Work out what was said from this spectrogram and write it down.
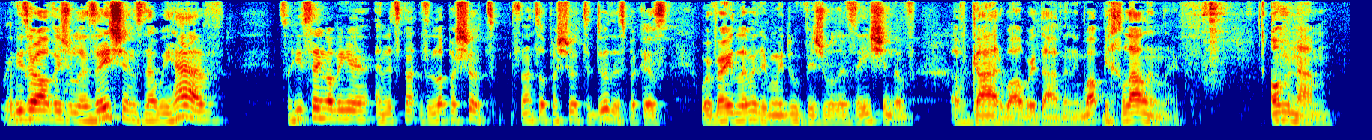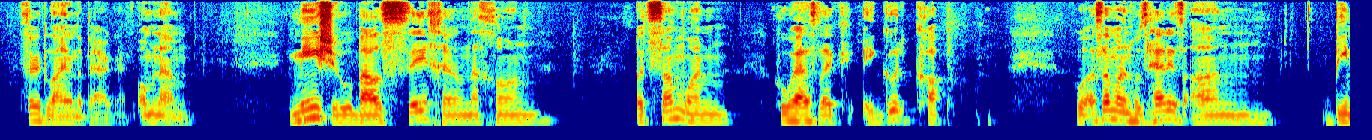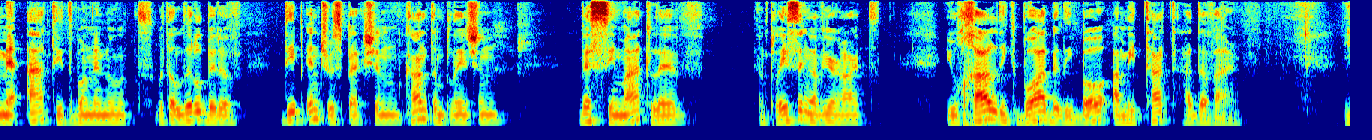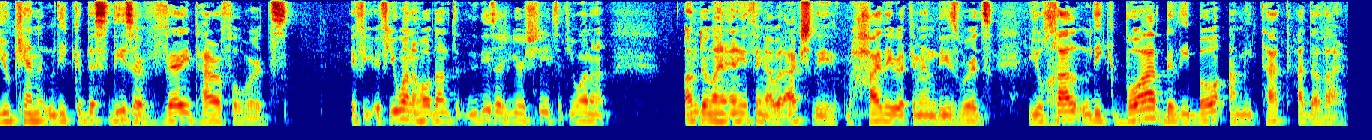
These are all visualizations that we have. So he's saying over here, and it's not it's pashut. It's not so pashut to do this because we're very limited when we do visualization of, of God while we're davening. What bichlal in life? Omnam, third line in the paragraph. Omnam, mishu bal seichel nachon, but someone who has like a good cup, who someone whose head is on bime'at itbonenut, with a little bit of deep introspection, contemplation, vesimat lev, and placing of your heart, yuchal likboa belibo amitat hadavar. You can lik- this. These are very powerful words. If you, if you want to hold on to these are your sheets. If you want to underline anything, I would actually highly recommend these words. Yuchal likboa belibo amitat hadavar.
